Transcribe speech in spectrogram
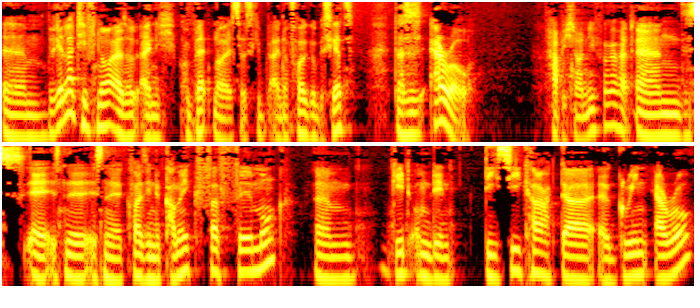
ähm, relativ neu, also eigentlich komplett neu ist. Es gibt eine Folge bis jetzt. Das ist Arrow. Habe ich noch nie von gehört. Ähm, das äh, ist eine ist eine quasi eine Comic-Verfilmung. Ähm, geht um den DC-Charakter äh, Green Arrow,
